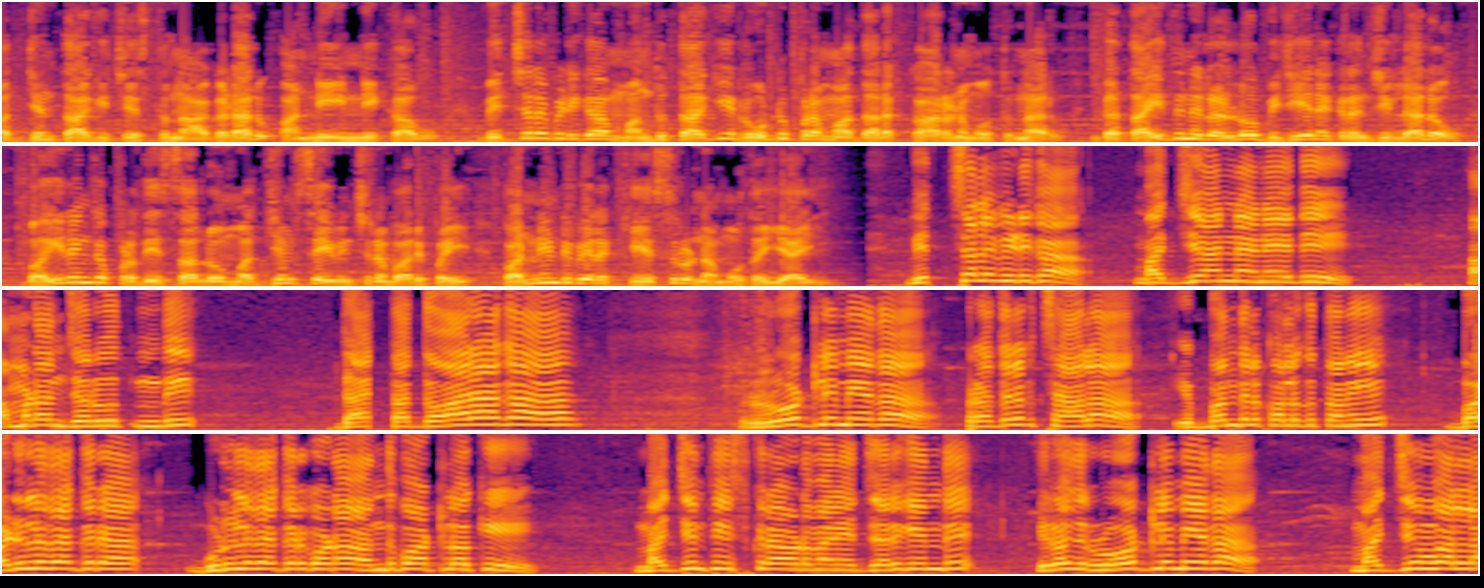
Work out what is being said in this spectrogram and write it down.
మద్యం తాగి చేస్తున్న ఆగడాలు అన్నీ ఇన్ని కావు. విచ్చలవిడిగా మందు తాగి రోడ్డు ప్రమాదాలకు కారణమవుతున్నారు. గత ఐదు నెలల్లో విజయనగరం జిల్లాలో బహిరంగ ప్రదేశాల్లో మద్యం సేవించిన వారిపై పన్నెండు వేల కేసులు నమోదయ్యాయి. విచ్చలవిడిగా మద్యాన్ని అనేది అమ్మడం జరుగుతుంది. దా తద్వారాగా రోడ్ల మీద ప్రజలకు చాలా ఇబ్బందులు కలుగుతున్నాయి. బడుల దగ్గర గుడుల దగ్గర కూడా అందుబాటులోకి మద్యం తీసుకురావడం అనేది జరిగింది. ఈరోజు రోడ్ల మీద మద్యం వల్ల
